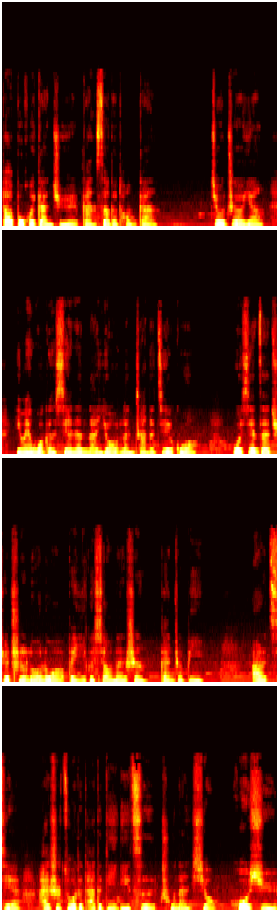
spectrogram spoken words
倒不会感觉干涩的痛感。就这样，因为我跟现任男友冷战的结果，我现在却赤裸裸被一个小男生干着逼，而且还是做着他的第一次处男秀。或许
